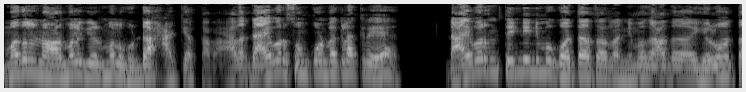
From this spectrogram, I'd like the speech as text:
ಮೊದಲ್ ನಾರ್ಮಲ್ ಗಿರ್ಮಲ್ ಹುಡ್ಡ ಹಾಕಿರ್ತಾರ. ಅದ ಡ್ರೈವರ್ ಸುಮ್ಕೊಂಡ್ಬೇಕಲಕ್ರಿ. ಡ್ರೈವರ್ನ ತಿಂಡಿ ನಿಮಗ್ ಗೊತ್ತಾಗ್ತಾರಲ್ಲ ನಿಮಗ ಅದ ಹೇಳುವಂತ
